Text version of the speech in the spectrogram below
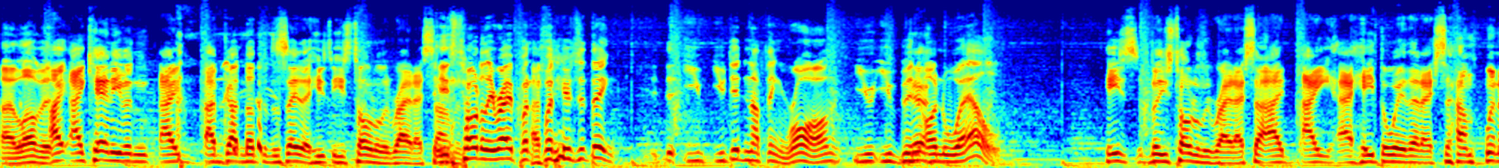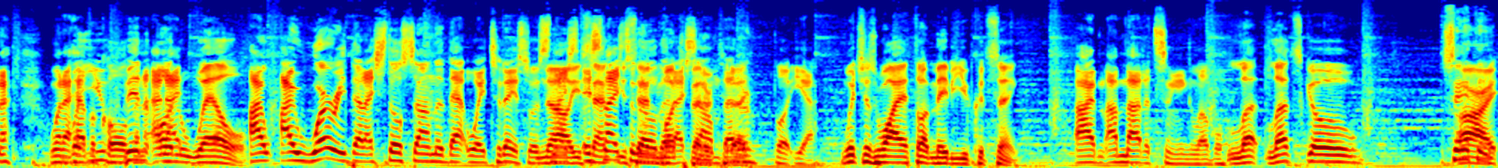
I love it. I, I can't even. I I've got nothing to say that he's he's totally right. I sounded, He's totally right, but but here's the thing: you you did nothing wrong. You you've been Yeah. unwell. He's but he's totally right. I sa- I, I I hate the way that I sound when I when I But have a cold. you've cold. been and, and I- unwell. I, I worried that I still sounded that way today. So it's No, nice. you it's nice to know sound that much I better sound better. today. But yeah, Which is why I thought maybe you could sing. I'm I'm not at singing level. Let Let's go. Santi, All right.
